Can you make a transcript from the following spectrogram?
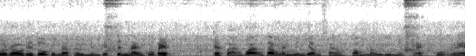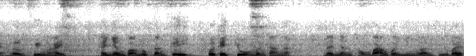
Vừa rồi thì tôi cũng đã thử những cái tính năng của bếp. Các bạn quan tâm đến những dòng sản phẩm nội địa Nhật khác của rẻ hơn khuyến mãi, hãy nhấn vào nút đăng ký với cái chuông bên cạnh đó để nhận thông báo về những lần thử bếp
